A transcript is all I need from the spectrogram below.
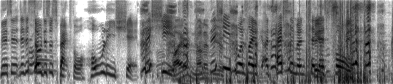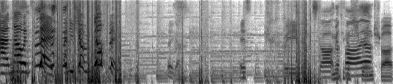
This is this is so disrespectful. Holy shit! This sheep, Why are none of this you? sheep was like a testament to this Beats, form, beats. and now it's dead, and you show nothing. There you go. It's We didn't start Let me the take fire. a screenshot.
